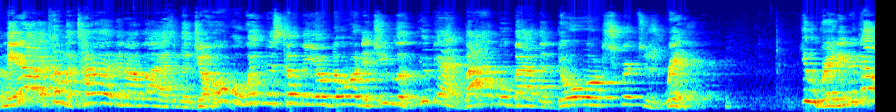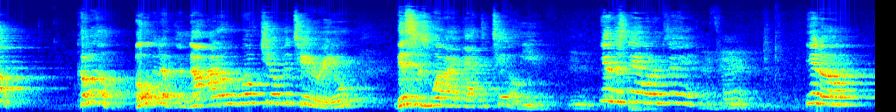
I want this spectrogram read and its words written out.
I mean, it ought to come a time in our lives if a Jehovah Witness come to your door that you look, you got Bible by the door, scriptures ready. You ready to go. Come on, open up. Now, I don't want your material. This is what I got to tell you. Mm. You understand what I'm saying? That's right. You know,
